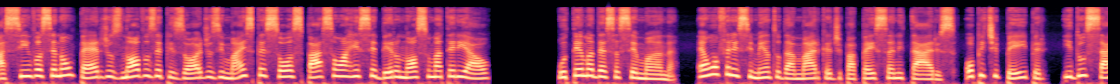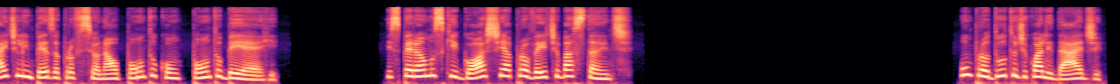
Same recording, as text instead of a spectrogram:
Assim você não perde os novos episódios e mais pessoas passam a receber o nosso material. O tema dessa semana é um oferecimento da marca de papéis sanitários, Opt Paper, e do site limpesaprofissional.com.br. Esperamos que goste e aproveite bastante. Um produto de qualidade,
